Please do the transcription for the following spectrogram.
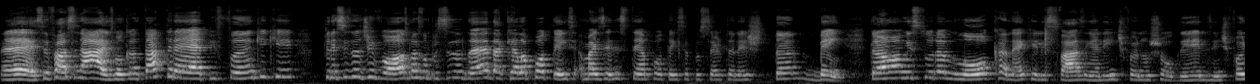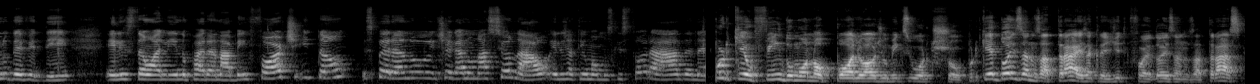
É, você fala assim, ah, eles vão cantar trap, funk, que precisa de voz, mas não precisa, né, daquela potência. Mas eles têm a potência pro sertanejo também. Então é uma mistura louca, né, que eles fazem ali. A gente foi no show deles, a gente foi no DVD. Eles estão ali no Paraná bem forte e estão esperando chegar no Nacional. Eles já têm uma música estourada, né? Por que o fim do monopólio Audio Mix Workshop? Porque dois anos atrás, acredito que foi dois anos atrás,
